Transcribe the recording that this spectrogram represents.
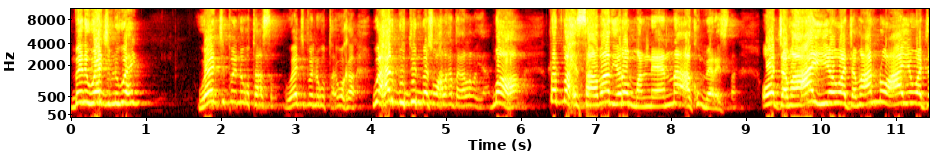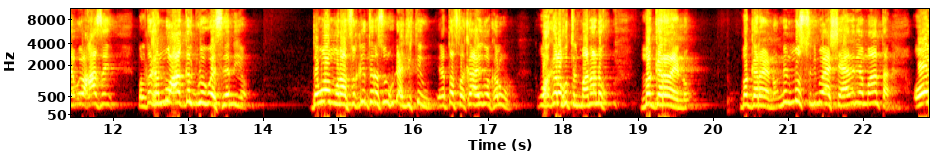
Mayna waajib nagu hay waajib bay nagu taas waajib bay nagu tahay. Waa xarbu meesha wax laga dagaalamaya. Ma aha. Xisaabaad yaroo maneena ah ku meeraysta. Oo jamaaca iyo waa jamaaca nooca iyo waa waxaasay bal dadka nooca qalbigooga waa sidan iyo. Waa munaafiqiinta rasuulku dhex jirtay ee dafta ka ahayd oo kale wax kale ku tilmaana ma garanayno ma garanayno nin muslim oo ashahaadanaya maanta oo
